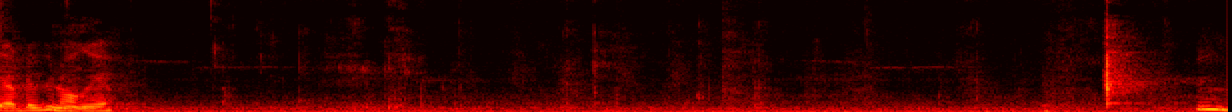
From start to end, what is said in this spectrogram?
สียบด้วยพี่น้องเลยอืม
